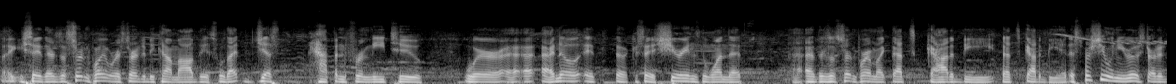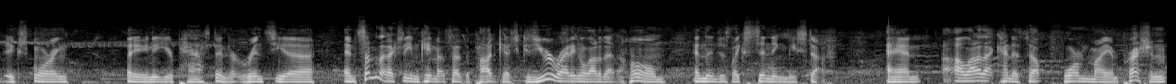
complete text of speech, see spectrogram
Like you say, there's a certain point where it started to become obvious. Well, that just happened for me too where uh, I I know it. Like I say, Shirian's the one that uh, there's a certain point I'm like, that's got to be that's got to be it. Especially when you really started exploring, uh, Uh, you know, your past in Rincia, and some of that actually even came outside of the podcast because you were writing a lot of that at home and then just like sending me stuff, and a lot of that kind of helped formed my impression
